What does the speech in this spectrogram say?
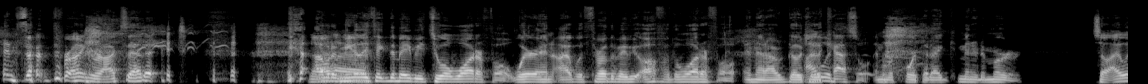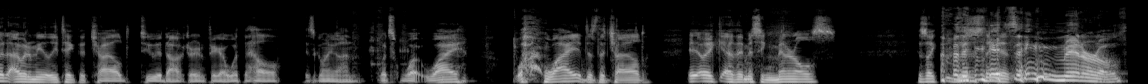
and start throwing rocks at it. No, I would immediately take the baby to a waterfall, wherein I would throw the baby off of the waterfall, and then I would go to I the would- castle and report that I committed a murder. So I would I would immediately take the child to a doctor and figure out what the hell is going on. What's what why why does the child it, like are they missing minerals? Because like there's they this thing that, missing minerals?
